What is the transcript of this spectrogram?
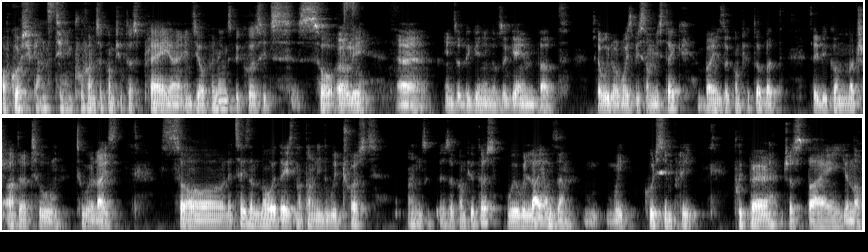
of course, you can still improve on the computer's play uh, in the openings because it's so early uh, in the beginning of the game that there will always be some mistake by the computer, but they become much harder to to realize. So let's say that nowadays, not only do we trust on the, the computers, we rely on them. We could simply prepare just by you know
